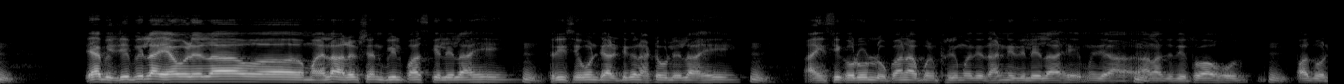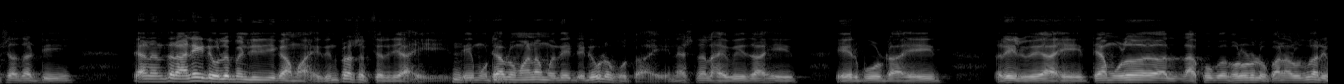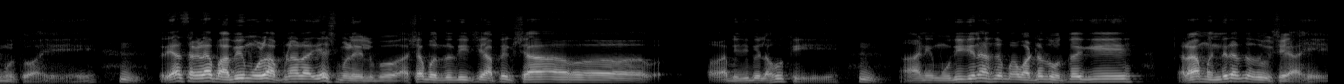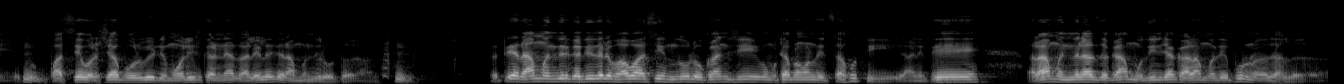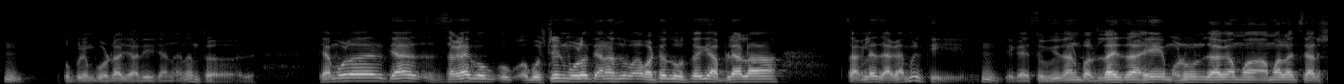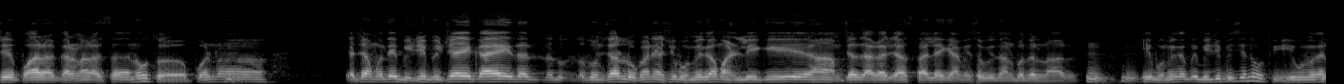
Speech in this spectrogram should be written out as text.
त्या बीजेपीला या वेळेला महिला आरक्षण बिल पास केलेलं आहे. थ्री सेव्हन्टी आर्टिकल हटवलेलं आहे. ऐंशी करोड लोकांना आपण फ्रीमध्ये धान्य दिलेलं आहे. म्हणजे अनाज देतो आहोत. पाच वर्षासाठी. त्यानंतर अनेक डेव्हलपमेंटची जी कामं आहेत इन्फ्रास्ट्रक्चर जे आहे ते मोठ्या प्रमाणामध्ये ते डेव्हलप होत आहे. नॅशनल हायवेज आहेत एअरपोर्ट आहेत रेल्वे आहे त्यामुळं लाखो करोडो लोकांना रोजगारी मिळतो आहे तर या सगळ्या बाबीमुळं आपणाला यश मिळेल अशा पद्धतीची अपेक्षा बीजेपीला होती आणि मोदीजींना असं वाटत होतं की राम मंदिराचा जो विषय आहे पाचशे वर्षापूर्वी डिमॉलिश करण्यात आलेलं जे राम मंदिर होतं तर ते राम मंदिर कधीतरी व्हावं अशी हिंदू लोकांची मोठ्या प्रमाणात इच्छा होती आणि ते राम मंदिराचं काम मोदींच्या काळामध्ये पूर्ण झालं सुप्रीम कोर्टाच्या आदेशानंतर. त्यामुळं त्या सगळ्या गो गोष्टींमुळं त्यांना असं वाटत होतं की आपल्याला चांगल्या जागा मिळतील. ते काय संविधान बदलायचं आहे म्हणून जागा आम्हाला चारशे पार करणार असं नव्हतं. पण त्याच्यामध्ये बीजेपीच्या काय द- द- दोन चार लोकांनी अशी भूमिका मांडली की हा आमच्या जागा जास्त आल्या की आम्ही संविधान बदलणार. ही भूमिका बीजेपीची नव्हती. ही भूमिका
